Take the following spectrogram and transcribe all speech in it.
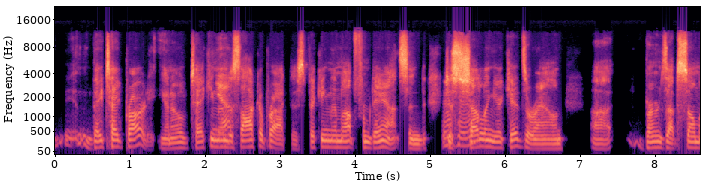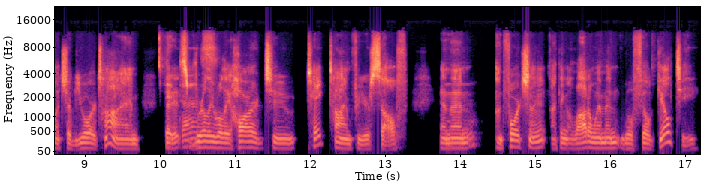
They take priority you know taking them to soccer practice picking them up from dance and just mm-hmm. shuttling your kids around uh, burns up so much of your time that it it's does. really really hard to take time for yourself and then mm-hmm. unfortunately i think a lot of women will feel guilty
